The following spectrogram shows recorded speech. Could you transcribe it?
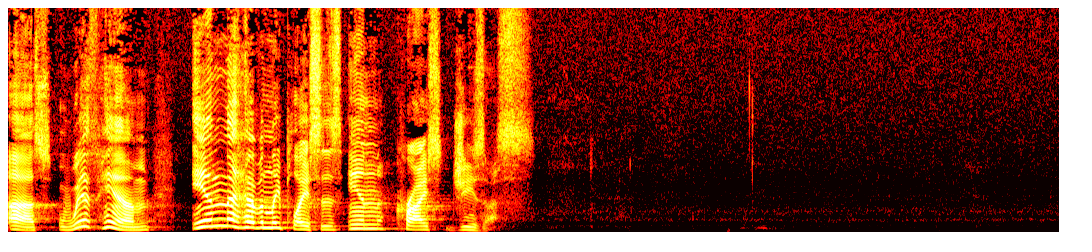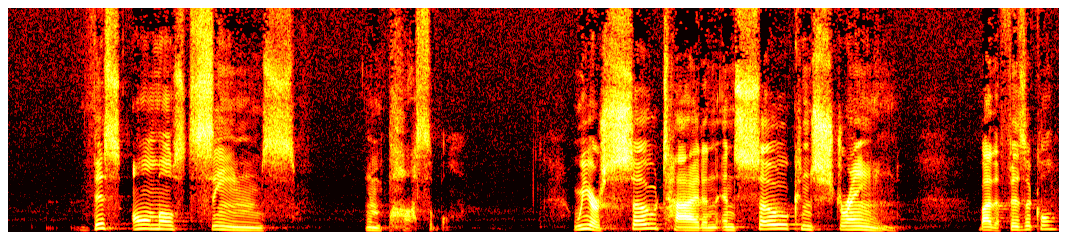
us with him in the heavenly places in Christ Jesus this almost seems impossible. We are so tied and, and so constrained by the physical,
